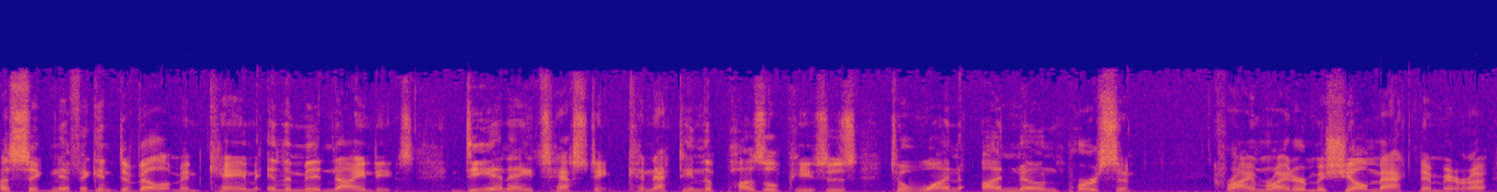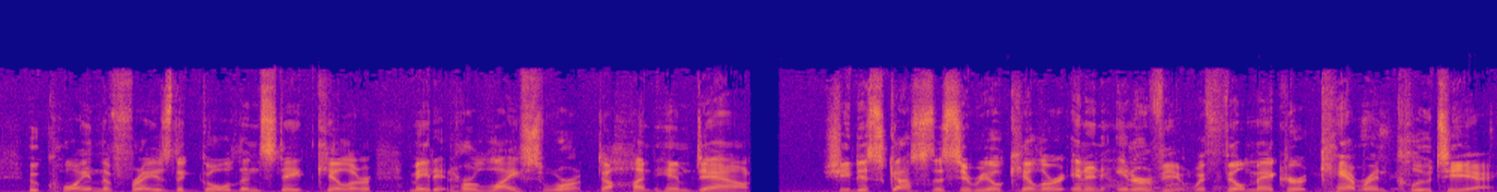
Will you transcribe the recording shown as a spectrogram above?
A significant development came in the mid 90s DNA testing connecting the puzzle pieces to one unknown person. Crime writer Michelle McNamara, who coined the phrase the Golden State Killer, made it her life's work to hunt him down. She discussed the serial killer in an interview with filmmaker Cameron Cloutier.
